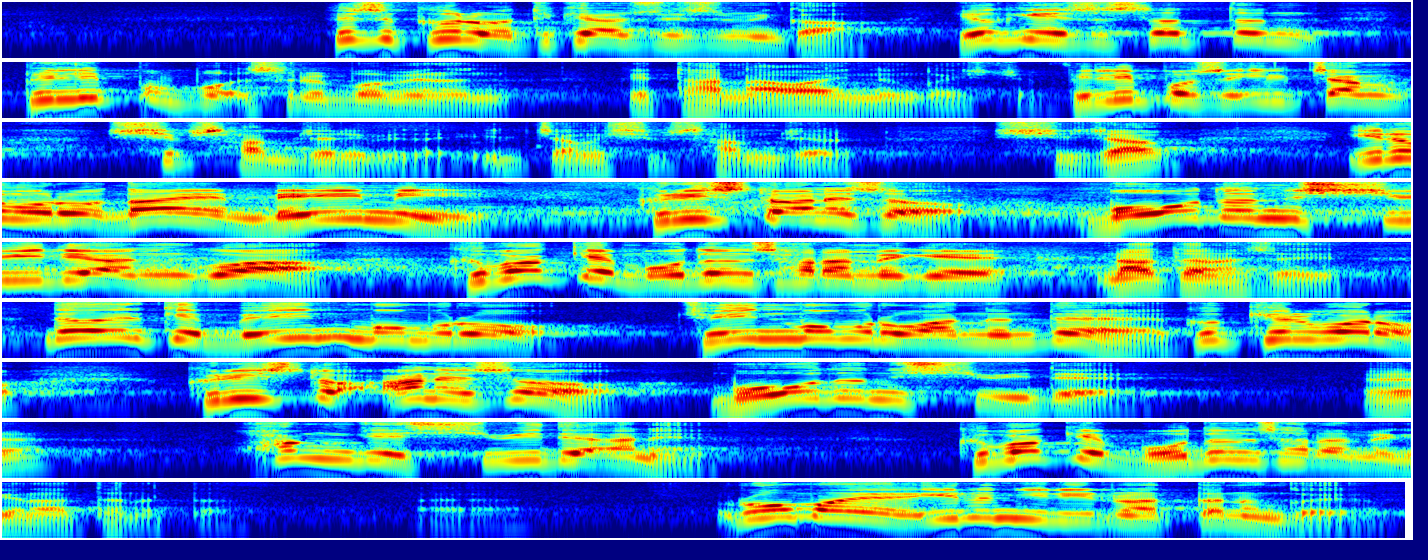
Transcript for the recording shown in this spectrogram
그래서 그걸 어떻게 할수 있습니까? 여기에서 썼던 빌립보서를 보면은 다 나와 있는 것이죠. 빌립보서 1장 13절입니다. 1장 13절 시작. 이름으로 나의 매임이 그리스도 안에서 모든 시위대 안과 그 밖에 모든 사람에게 나타났어요. 내가 이렇게 메인 몸으로 죄인 몸으로 왔는데 그 결과로 그리스도 안에서 모든 시위대, 예? 황제 시위대 안에 그 밖에 모든 사람에게 나타났다. 예. 로마에 이런 일이 일어났다는 거예요.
